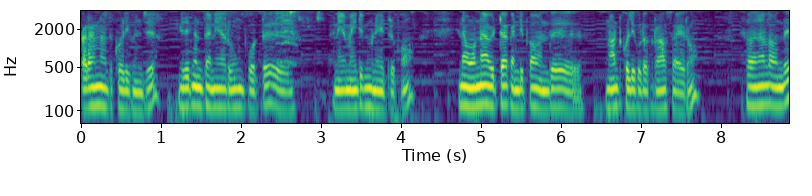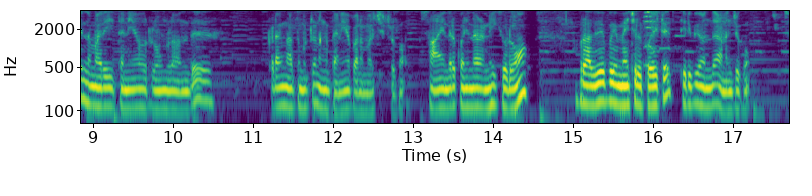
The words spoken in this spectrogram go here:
கடகநாத் கோழி குஞ்சு. இதுக்குன்னு தனியாக ரூம் போட்டு தனியாக மெயின்டைன் பண்ணிகிட்ருக்கோம் ஏன்னா ஒன்றா விட்டால் கண்டிப்பாக வந்து நாட்டுக்கோழி கூட கிராஸ் ஆயிரும். ஸோ அதனால் வந்து இந்த மாதிரி தனியாக ஒரு ரூமில் வந்து கடகநாத்தை மட்டும் நாங்கள் தனியாக பராமரிச்சிட்ருக்கோம் சாயந்தரம் கொஞ்ச நேரம் நீக்கி விடுவோம். அப்புறம் அதுவே போய் மேய்ச்சல் போயிட்டு திருப்பி வந்து அணைஞ்சிக்கும். ஸோ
